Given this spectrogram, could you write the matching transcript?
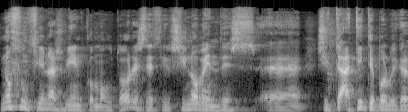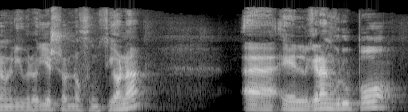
no funcionas bien como autor, es decir, si no vendes, eh, si a ti te publican un libro y eso no funciona, eh, el gran grupo,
